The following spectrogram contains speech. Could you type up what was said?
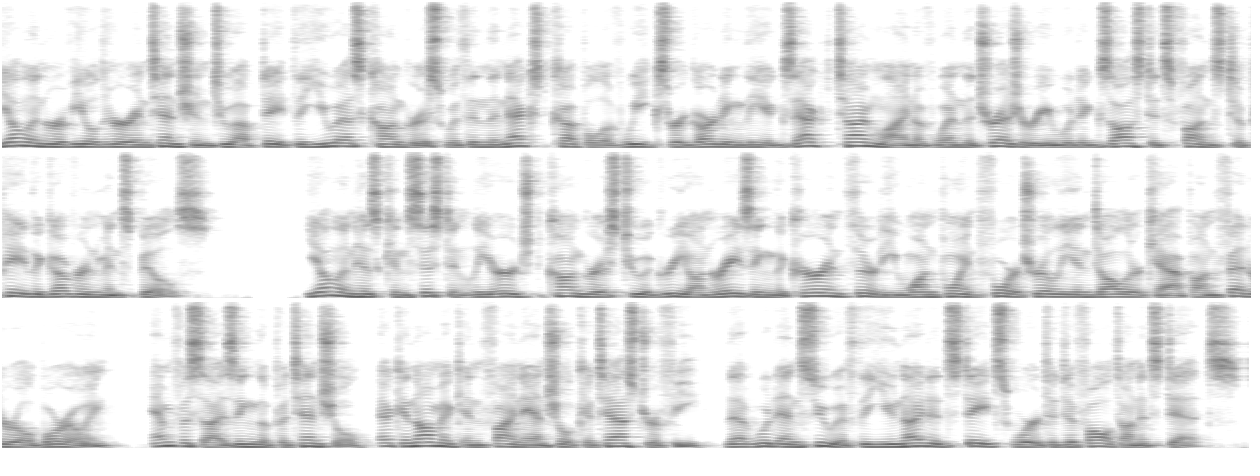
Yellen revealed her intention to update the U.S. Congress within the next couple of weeks regarding the exact timeline of when the Treasury would exhaust its funds to pay the government's bills. Yellen has consistently urged Congress to agree on raising the current $31.4 trillion cap on federal borrowing, emphasizing the potential economic and financial catastrophe that would ensue if the United States were to default on its debts.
